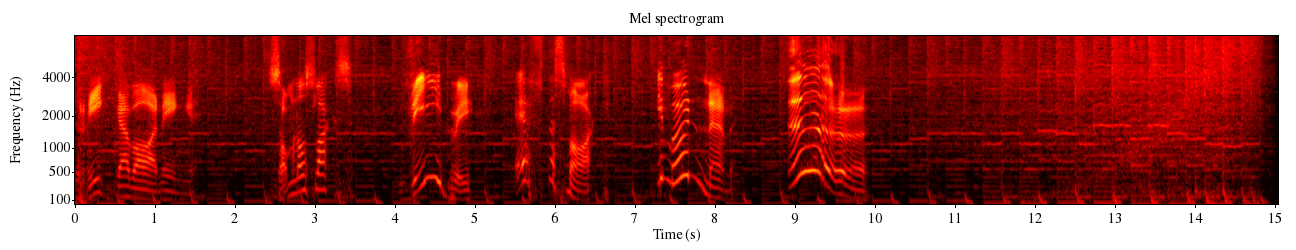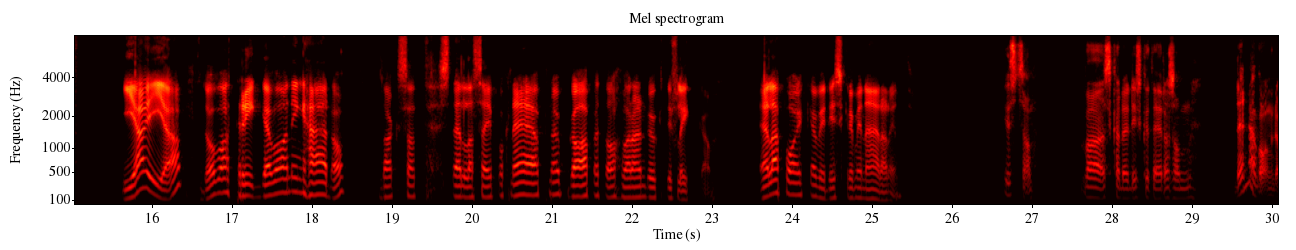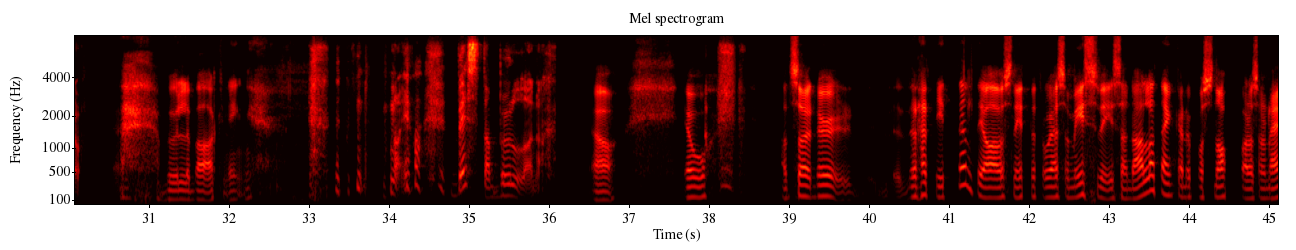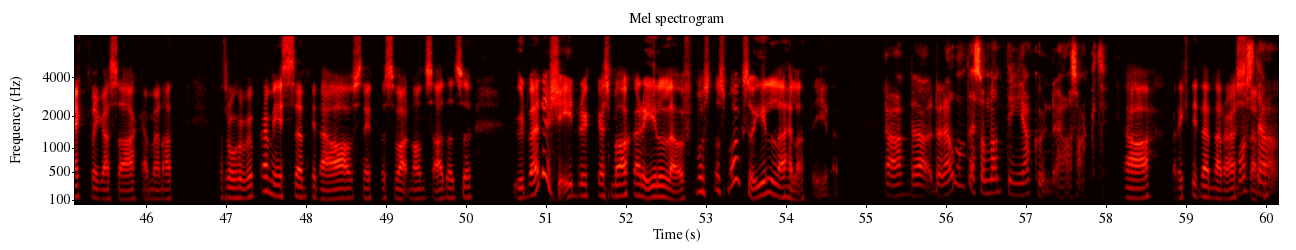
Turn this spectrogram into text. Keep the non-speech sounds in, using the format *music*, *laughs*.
triggervarning. Som någon slags vidrig eftersmak i munnen. Ugh! Jaja, då var triggervarning här då. Dags att ställa sig på knä, öppna upp gapet och vara en duktig flicka. Eller pojke, vi diskriminerar inte. Just så. Vad ska det diskuteras om denna gång då? *sighs* Bullbakning. *laughs* Nåja, bästa bullarna. Ja, jo. Alltså, det, den här titeln till avsnittet tror jag är så missvisande. Alla tänker nu på snoppar och sådana äckliga saker. Men att jag tror huvudpremissen till det här avsnittet var att någon sa att alltså, Gud vad energidrycker smakar illa och måste smaka så illa hela tiden. Ja, det, det där låter som någonting jag kunde ha sagt. Ja, riktigt den där rösten. Måste jag...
